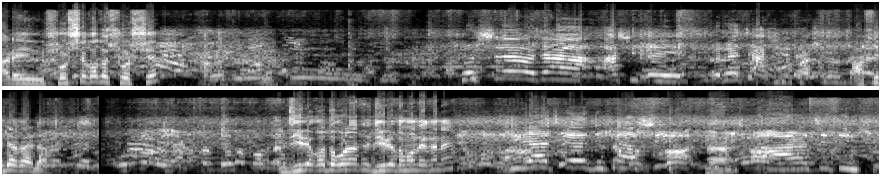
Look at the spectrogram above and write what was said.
আর এই সর্ষে কত সর্ষে? সর্ষে ওটা আশি ওটা হচ্ছে আশি টাকা। আশি টাকা এটা? জিরে কত করে আছে? জিরে তোমাদের এখানে? জিরে আছে দুশো আশি হ্যাঁ। আর হচ্ছে তিনশো।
